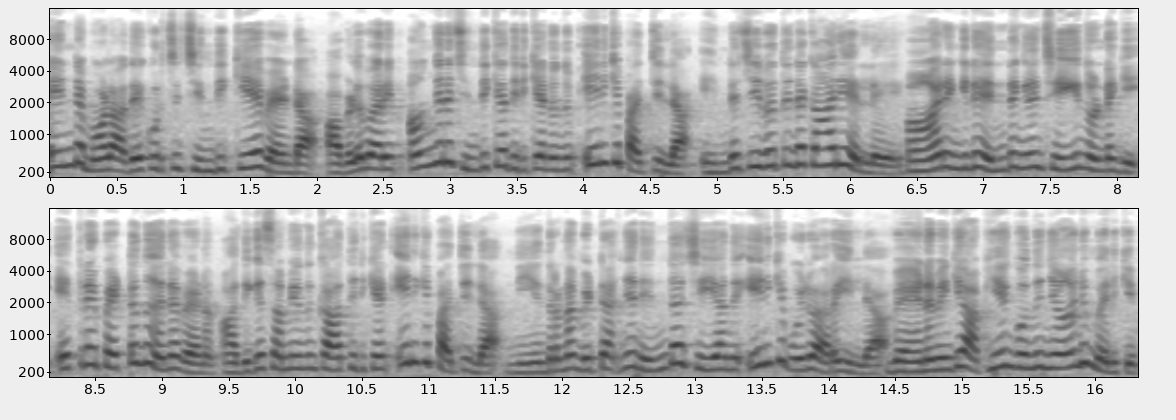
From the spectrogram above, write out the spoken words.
എന്റെ മോൾ അതേക്കുറിച്ച് ചിന്തിക്കേ വേണ്ട. അവൾ പറയും അങ്ങനെ ചിന്തിക്കാതിരിക്കാനൊന്നും എനിക്ക് പറ്റില്ല. എന്റെ ജീവിതത്തിന്റെ കാര്യമല്ലേ? ആരെങ്കിലും എന്തെങ്കിലും ചെയ്യുന്നുണ്ടെങ്കിൽ എത്രയും പെട്ടെന്ന് തന്നെ വേണം. അധിക സമയമൊന്നും കാത്തിരിക്കാൻ എനിക്ക് പറ്റില്ല. നിയന്ത്രണം വിട്ട ഞാൻ എന്താ ചെയ്യാന്ന് എനിക്ക് പോലും അറിയില്ല. വേണമെങ്കിൽ അഭിയം കൊന്ന് ഞാനും മരിക്കും.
